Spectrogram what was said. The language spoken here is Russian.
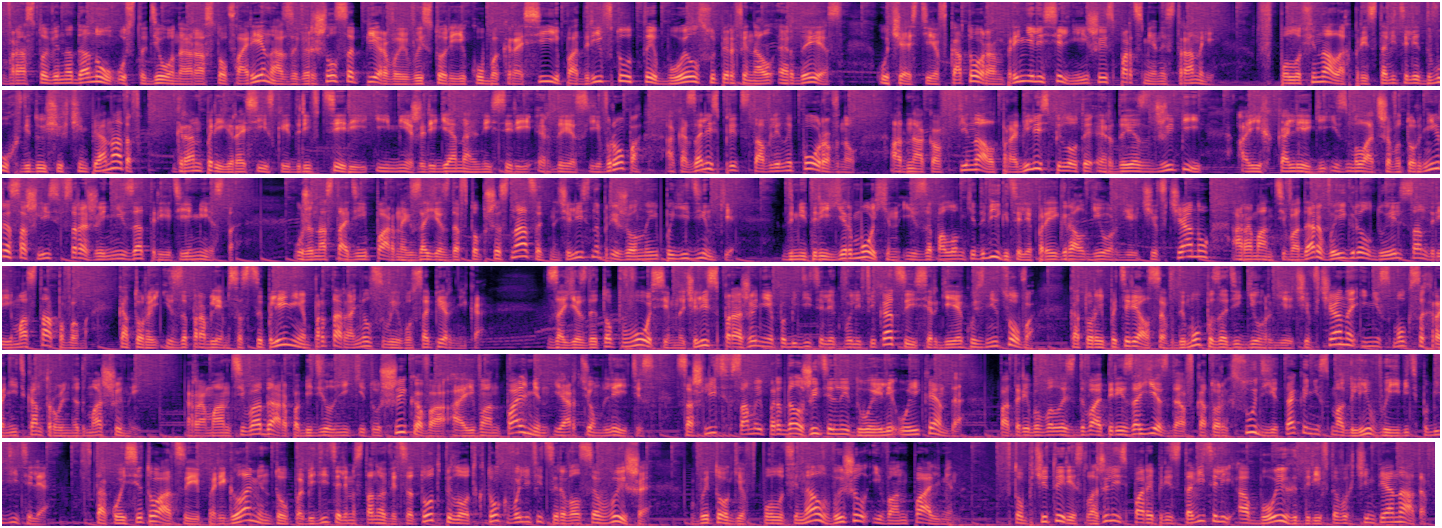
В Ростове-на-Дону у стадиона Ростов-Арена завершился первый в истории Кубок России по дрифту Т-Бойл Суперфинал РДС, участие в котором приняли сильнейшие спортсмены страны. Полуфиналах представители двух ведущих чемпионатов Гран-при российской дрифт-серии и межрегиональной серии РДС Европа оказались представлены поровну. Однако в финал пробились пилоты РДС GP – а их коллеги из младшего турнира сошлись в сражении за третье место. Уже на стадии парных заездов в топ-16 начались напряженные поединки. Дмитрий Ермохин из-за поломки двигателя проиграл Георгию Чевчану, а Роман Тивадар выиграл дуэль с Андреем Остаповым, который из-за проблем со сцеплением протаранил своего соперника – Заезды топ-8 начались с поражения победителя квалификации Сергея Кузнецова, который потерялся в дыму позади Георгия Чевчана и не смог сохранить контроль над машиной. Роман Тивадар победил Никиту Шикова, а Иван Пальмин и Артем Лейтис сошлись в самой продолжительной дуэли уикенда. Потребовалось два перезаезда, в которых судьи так и не смогли выявить победителя. В такой ситуации по регламенту победителем становится тот пилот, кто квалифицировался выше. В итоге в полуфинал вышел Иван Пальмин. В топ-4 сложились пары представителей обоих дрифтовых чемпионатов.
